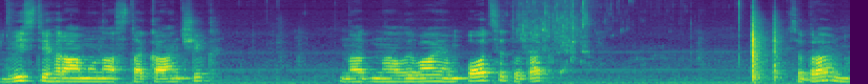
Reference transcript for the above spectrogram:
200 грам у нас стаканчик. На- Наливаємо оцету, так? Все правильно?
